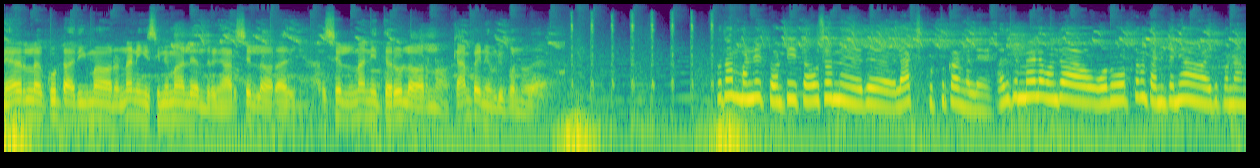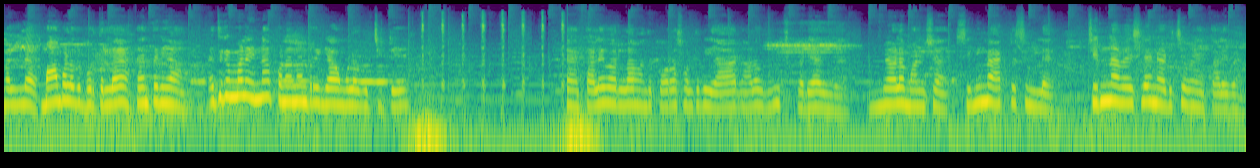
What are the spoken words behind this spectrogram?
நேரில் கூட்டம் அதிகமாக வரும்னா நீங்கள் சினிமாலே இருந்துருங்க. அரசியலில் வராதீங்க. அரசியல்னா நீ தெருவில் வரணும். கேம்பெயின் எப்படி பண்ணுவ? இப்போ தான் பண்ணி டுவெண்ட்டி தௌசண்ட் இது லேக்ஸ் கொடுத்துருக்காங்கல்ல. அதுக்கு மேலே வந்து ஒரு ஒருத்தரும் தனித்தனியாக இது பண்ணாங்கல்ல. மாம்பழத்துபுரத்தில் தனித்தனியாக இதுக்கு மேலே என்ன பண்ணணுன்றீங்க அவங்கள வச்சுட்டு தலைவர்லாம் வந்து குறை சொல்றதுக்கு யாருனாலும் ரூல்ஸ் கிடையாதுங்க. உண்மையால மனுஷன். சினிமா ஆக்டர்ஸ் இல்லை. சின்ன வயசுல நடித்தவன் என் தலைவன்.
